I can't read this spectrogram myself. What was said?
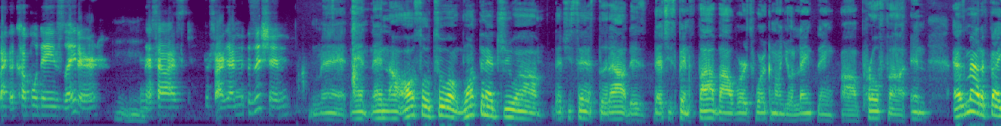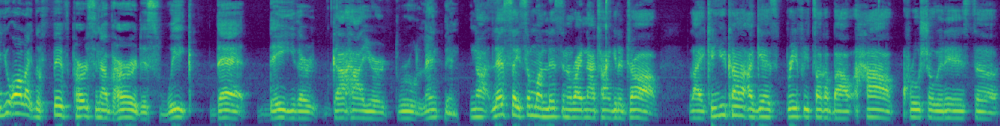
like a couple days later, and that's how I that's how I got in the position. Man, and and uh, also too, uh, one thing that you um that you said stood out is that you spent five hours working on your LinkedIn uh, profile, and as a matter of fact, you are like the fifth person I've heard this week that they either got hired through LinkedIn. Now, let's say someone listening right now trying to get a job. Like, can you kind of, I guess, briefly talk about how crucial it is to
